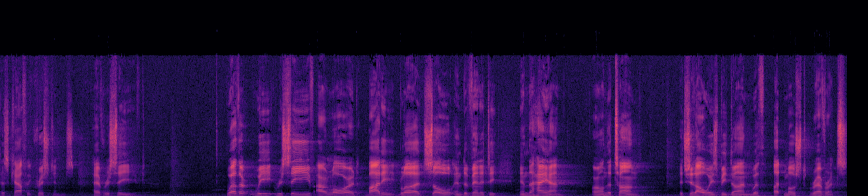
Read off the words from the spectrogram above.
as Catholic Christians have received. Whether we receive our Lord body, blood, soul, and divinity in the hand or on the tongue, it should always be done with utmost reverence,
